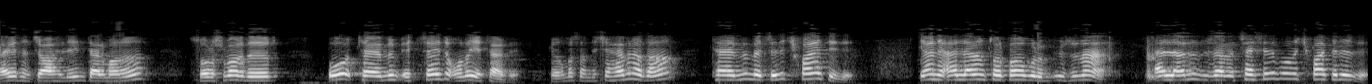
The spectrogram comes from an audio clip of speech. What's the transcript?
Həqiqətən cahilliyin dərmanı soruşmaqdır. O təəmmüm etsəydi ona yetərdi. Peyğəmbər sallallahu deyir ki, həmin adam təəmmüm etsəydi kifayət idi. Yəni əllərini torpağa vurub üzünə, əllərinin üzərinə çəksəydi bu ona kifayət edirdi.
